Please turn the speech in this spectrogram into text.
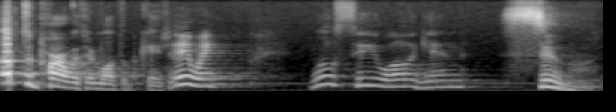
up to par with your multiplication. Anyway, we'll see you all again soon.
